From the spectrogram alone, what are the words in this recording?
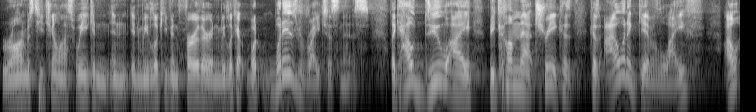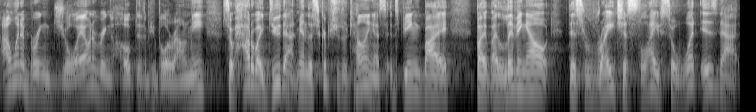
Ron was teaching on last week, and, and, and we look even further and we look at what, what is righteousness? Like, how do I become that tree? Because I want to give life. I, I want to bring joy. I want to bring hope to the people around me. So how do I do that? Man, the scriptures are telling us it's being by, by, by living out this righteous life. So what is that?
